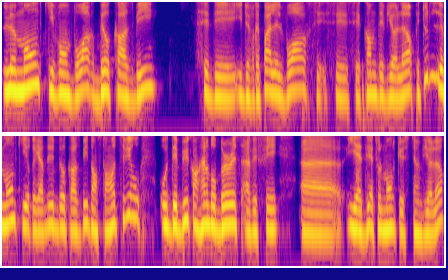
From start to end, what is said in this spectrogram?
le monde qui vont voir Bill Cosby, c'est des, ils ne devraient pas aller le voir, c'est- c'est c'est comme des violeurs. Puis tout le monde qui regardait Bill Cosby dans ce temps-là, tu sais, au, au début, quand Hannibal Burris avait fait, euh, il a dit à tout le monde que c'était un violeur.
